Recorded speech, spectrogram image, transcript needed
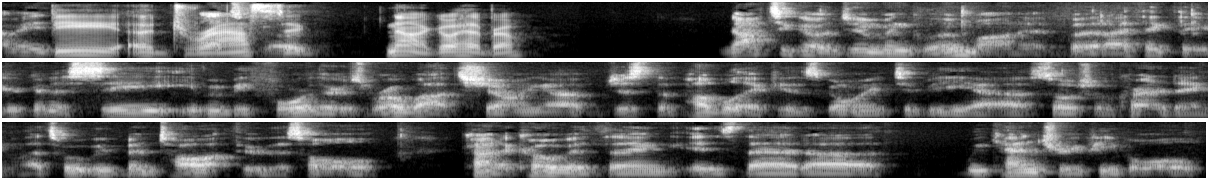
I mean, be a not go- drastic no, go ahead, bro. Not to go doom and gloom on it, but I think that you're going to see even before there's robots showing up, just the public is going to be uh, social crediting. That's what we've been taught through this whole kind of COVID thing is that uh, we can treat people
